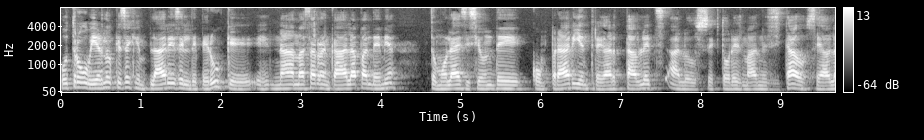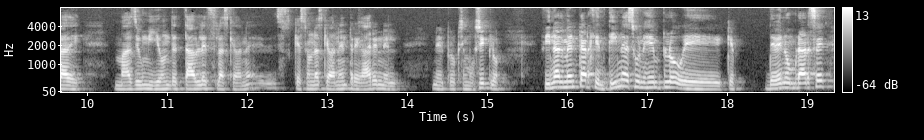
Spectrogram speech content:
Otro gobierno que es ejemplar es el de Perú, que eh, nada más arrancada la pandemia tomó la decisión de comprar y entregar tablets a los sectores más necesitados. Se habla de más de un millón de tablets las que, van a, que son las que van a entregar en el, en el próximo ciclo. Finalmente, Argentina es un ejemplo eh, que debe nombrarse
